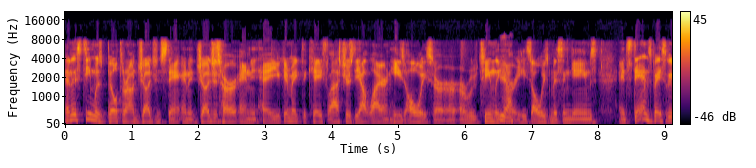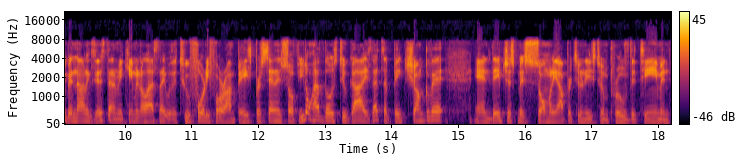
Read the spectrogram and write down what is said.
And this team was built around Judge and Stanton, and Judge is hurt. And hey, you can make the case last year's the outlier, and he's always hurt or, or routinely yeah. hurt. He's always missing games. And Stanton's basically been non-existent. I mean, he came into last night with a 244 on base percentage. So if you don't have those two guys, that's a big chunk of it. And they've just missed so many opportunities to improve the team. And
